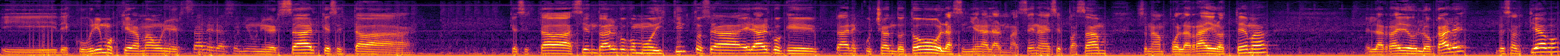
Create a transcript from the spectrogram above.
Y descubrimos que era más universal, era sonido universal, que se estaba que se estaba haciendo algo como distinto, o sea, era algo que estaban escuchando todos, la señora del almacén, a veces pasaban, sonaban por la radio los temas, en las radios locales de Santiago,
